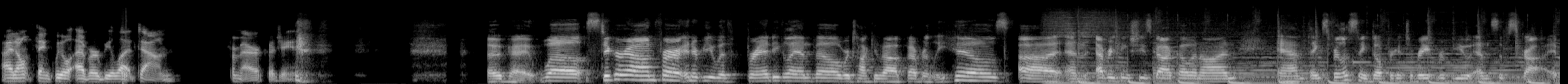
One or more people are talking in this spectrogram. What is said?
I don't think we will ever be let down from Erika Jayne. Okay, well, stick around for our interview with Brandi Glanville. We're talking about Beverly Hills uh, and everything she's got going on. And thanks for listening. Don't forget to rate, review, and subscribe.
